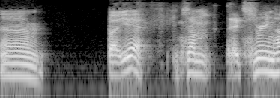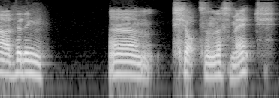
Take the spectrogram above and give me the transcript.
Um, but yeah, some extreme hard hitting um, shots in this match.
